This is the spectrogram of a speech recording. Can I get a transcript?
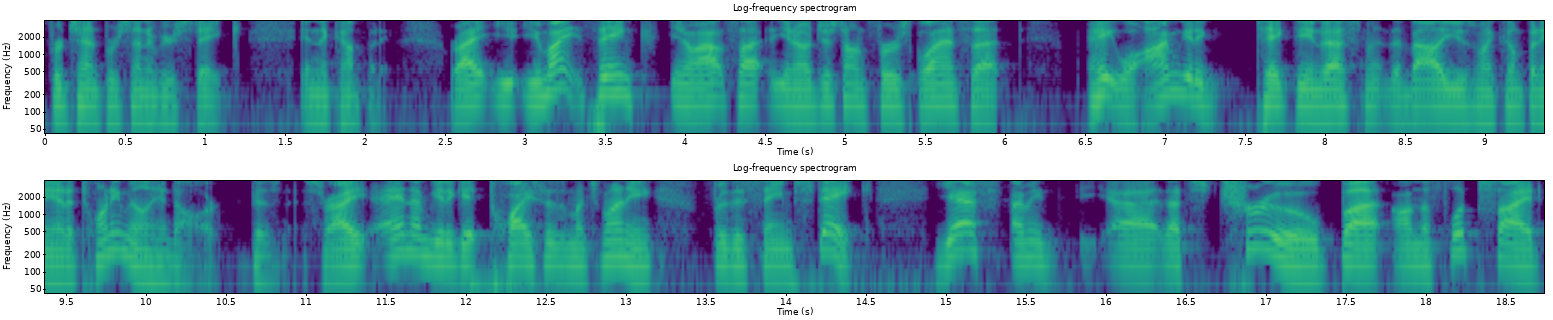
for 10% of your stake in the company, right? You, you might think, you know, outside, you know, just on first glance that, hey, well, I'm going to take the investment that values my company at a $20 million business, right? And I'm going to get twice as much money for the same stake. Yes, I mean, uh, that's true, but on the flip side,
